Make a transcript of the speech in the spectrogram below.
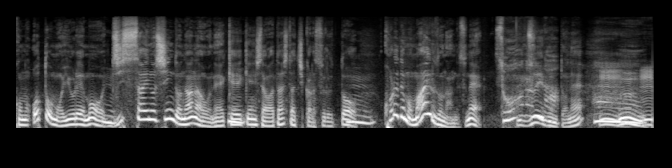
この音も揺れもん。実際の震度7をね経験した私たちからすると、うん。これでもマイルドなんですね。そうなんだ。随分とね。うんうん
